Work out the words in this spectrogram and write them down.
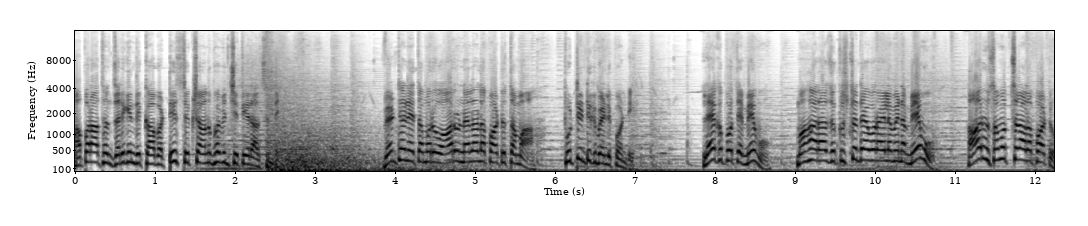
అపరాధం జరిగింది కాబట్టి శిక్ష అనుభవించి తీరాల్సిందే. వెంటనే తమరు ఆరు నెలల పాటు తమ పుట్టింటికి వెళ్ళిపోండి. లేకపోతే మేము మహారాజు కృష్ణదేవరాయలమైన మేము ఆరు సంవత్సరాల పాటు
